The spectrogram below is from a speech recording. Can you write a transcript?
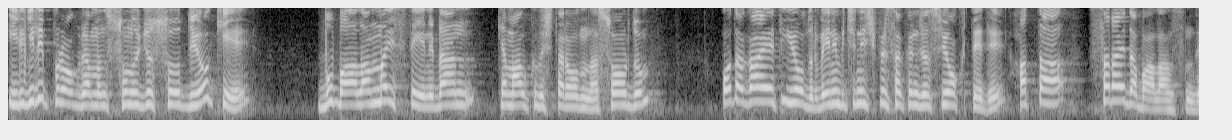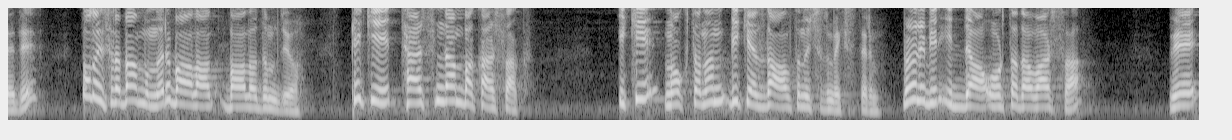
ilgili programın sunucusu diyor ki bu bağlanma isteğini ben Kemal Kılıçdaroğlu'na sordum. O da gayet iyi olur. Benim için hiçbir sakıncası yok dedi. Hatta sarayda bağlansın dedi. Dolayısıyla ben bunları bağla- bağladım diyor. Peki tersinden bakarsak iki noktanın bir kez daha altını çizmek isterim. Böyle bir iddia ortada varsa ve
